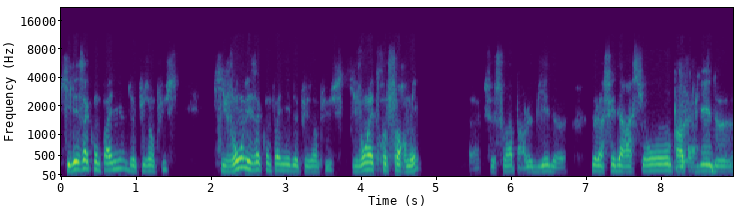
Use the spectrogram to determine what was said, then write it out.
qui les accompagnent de plus en plus, qui vont les accompagner de plus en plus, qui vont être formés, euh, que ce soit par le biais de, la fédération, par le biais de,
